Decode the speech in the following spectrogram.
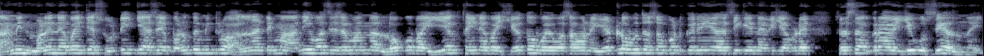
જામીન મળીને ભાઈ તે છૂટી ગયા છે. પરંતુ મિત્રો, હાલના ટાઈમમાં આદિવાસી સમાજના લોકો ભાઈ એક થઈને ભાઈ શેતોભાઈ વસાવાને એટલો બધો સપોર્ટ કરી રહ્યા છે કે એના વિશે આપણે ચર્ચા કરાવી જેવું છે જ નહીં.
